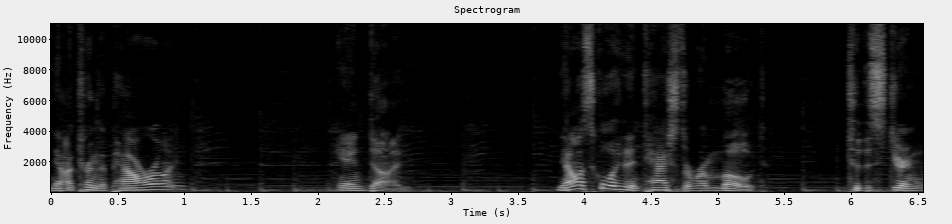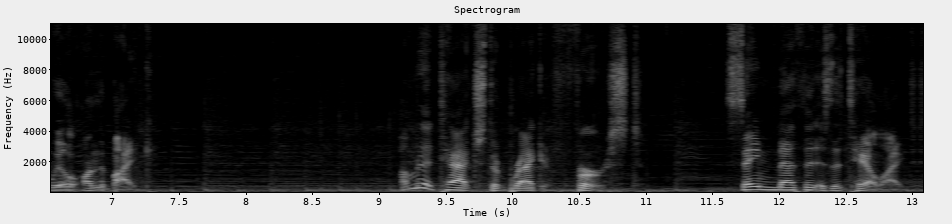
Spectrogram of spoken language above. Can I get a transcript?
Now turn the power on, and done. Now let's go ahead and attach the remote to the steering wheel on the bike. I'm going to attach the bracket first, same method as the taillight.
